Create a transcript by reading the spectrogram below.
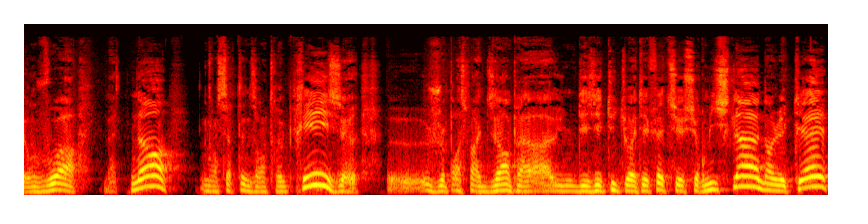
on voit maintenant dans certaines entreprises, euh, je pense par exemple à une des études qui ont été faites sur Michelin, dans lesquelles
